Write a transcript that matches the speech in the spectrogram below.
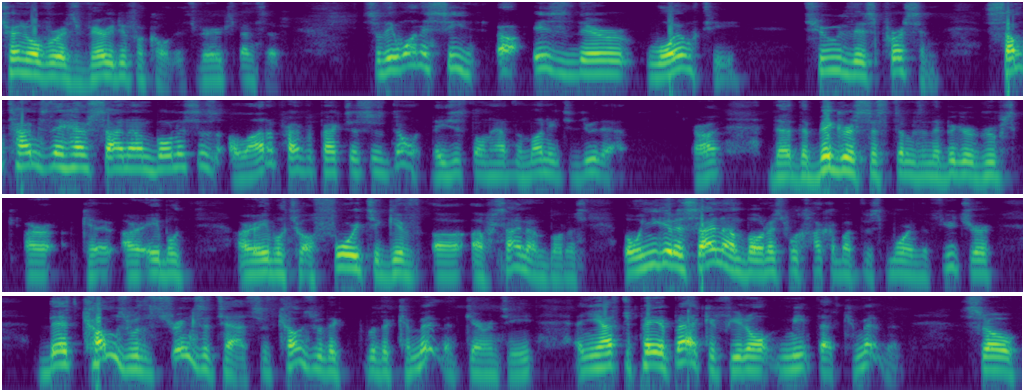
turnover is very difficult. It's very expensive. So they want to see uh, is there loyalty to this person. Sometimes they have sign-on bonuses. A lot of private practices don't. They just don't have the money to do that. Right? The the bigger systems and the bigger groups are are able are able to afford to give a, a sign-on bonus. But when you get a sign-on bonus, we'll talk about this more in the future. That comes with strings attached. It comes with a with a commitment guarantee, and you have to pay it back if you don't meet that commitment. So,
